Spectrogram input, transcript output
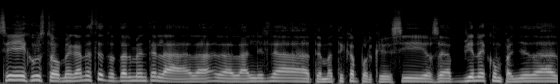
Sí, justo, me ganaste totalmente la, la, la, temática porque sí, o sea, viene acompañada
